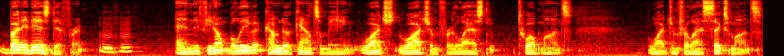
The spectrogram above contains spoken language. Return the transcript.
but it is different. Mm-hmm. And if you don't believe it, come to a council meeting. Watch watch them for the last twelve months. Watch them for the last six months.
